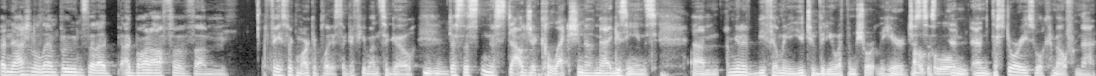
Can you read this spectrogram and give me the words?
a National Lampoons that I, I bought off of um, Facebook Marketplace like a few months ago. Mhm. Just this nostalgic collection of magazines. Um, I'm going to be filming a YouTube video with them shortly here, just Oh, to, and and the stories will come out from that.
